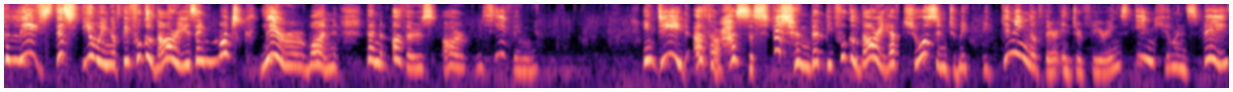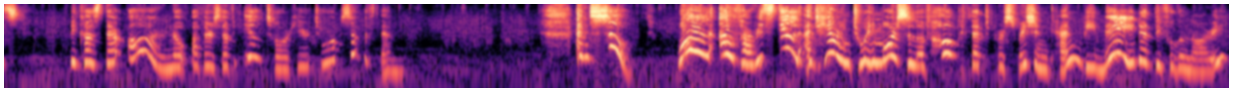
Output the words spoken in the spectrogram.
believes this viewing of the Fugalnari is a much clearer one than others are receiving. Indeed, Althar has suspicion that the Fugalnari have chosen to make beginning of their interferings in human space because there are no others of Iltor here to observe them. And so, while Althar is still adhering to a morsel of hope that persuasion can be made at the Fugalnari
